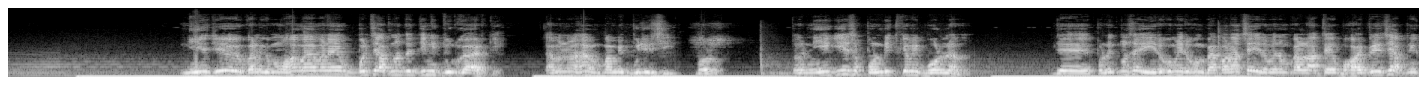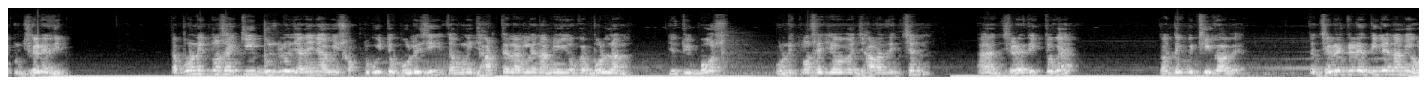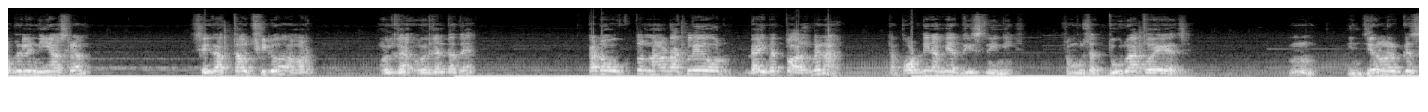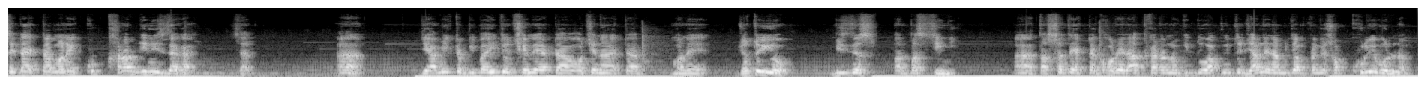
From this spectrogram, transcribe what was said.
নিয়ে যেয়ে ওখানে মহামায়া মানে বলছে আপনাদের যিনি দুর্গা আর কি। তার মানে হ্যাঁ আমি বুঝেছি, বলো। তো নিয়ে গিয়ে সে পণ্ডিতকে আমি বললাম যে, পণ্ডিত মশাই, এরকম এরকম ব্যাপার আছে, এরকম এরকম কাল রাতে ভয় পেয়েছে, আপনি একটু ঝেড়ে দিন। তা পণ্ডিত মশাই কি বুঝলো জানি না, আমি সবটুকুই তো বলেছি। তা উনি ঝাড়তে লাগলেন, আমি ওকে বললাম যে, তুই বস, পণ্ডিত মশাই যেভাবে ঝাড়া দিচ্ছেন হ্যাঁ ঝেড়ে দিক তোকে, তো দেখবি ঠিক হবে। তা ঝেড়ে টেড়ে দিলেন, আমি হোটেলে নিয়ে আসলাম। সেই রাতটাও ছিল আমার ওইখান ওইখানটাতে। কারণ ও তো না ডাকলে ওর ড্রাইভার তো আসবে না। তা পরদিন আমি আর রিস্ক নিইনি। শম্ভু স্যার, দু রাত হয়ে গেছে। হুম ইন জেনারেলকে সেটা একটা মানে খুব খারাপ জিনিস দেখায়, স্যার। হ্যাঁ যে আমি একটা বিবাহিত ছেলে, একটা অচেনা, একটা মানে যতই হোক বিজনেস পারপাস চিনি। হ্যাঁ তার সাথে একটা ঘরে রাত কাটানো, কিন্তু আপনি তো জানেন, আমি তো আপনাকে সব খুলে বললাম।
